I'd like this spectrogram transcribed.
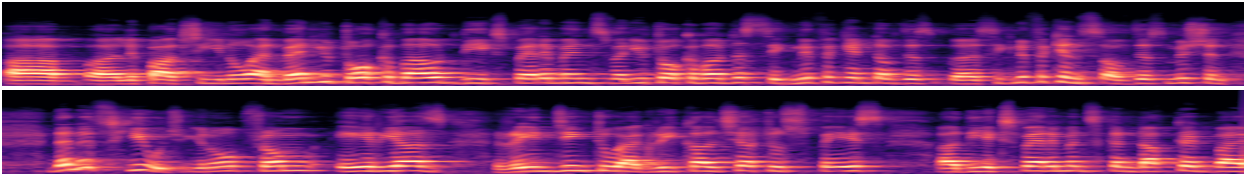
uh, uh, Lipakshi, you know, and when you talk about the experiments, when you talk about the significant of this uh, significance of this mission, then it's huge. You know, from areas ranging to agriculture to space, uh, the experiments conducted by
